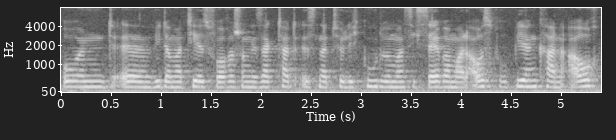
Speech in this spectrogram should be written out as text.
Und äh, wie der Matthias vorher schon gesagt hat, ist natürlich gut, wenn man sich selber mal ausprobieren kann auch.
